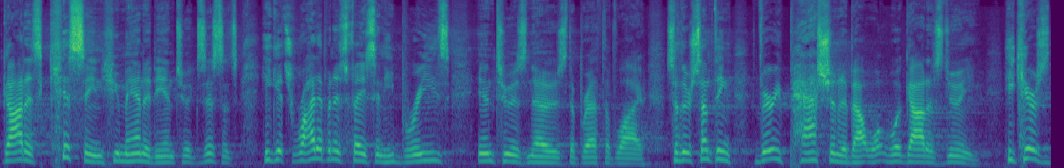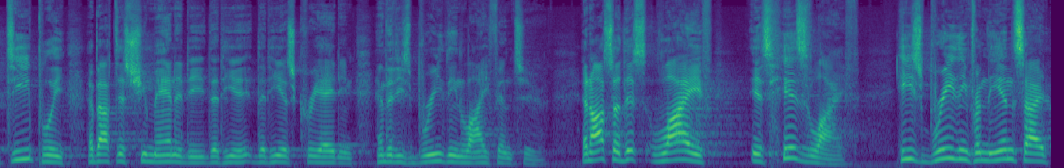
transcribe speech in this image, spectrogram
God is kissing humanity into existence. He gets right up in his face and he breathes into his nose the breath of life. So there's something very passionate about what, what God is doing. He cares deeply about this humanity that he, that he is creating and that he's breathing life into. And also, this life is his life. He's breathing from the inside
